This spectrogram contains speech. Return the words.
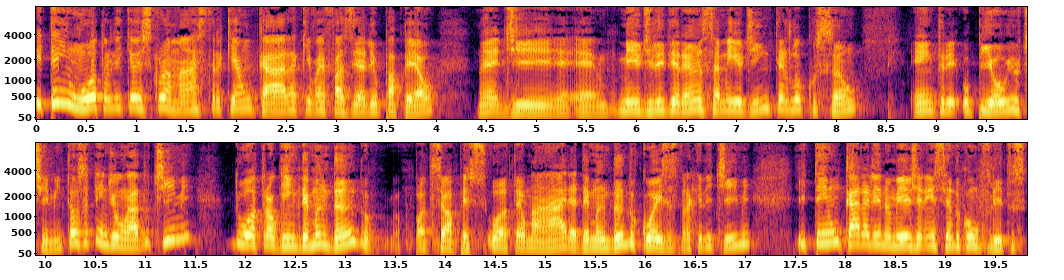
E tem um outro ali que é o Scrum Master, que é um cara que vai fazer ali o papel né, de é, é meio de liderança, meio de interlocução entre o PO e o time. Então você tem de um lado o time, do outro alguém demandando, pode ser uma pessoa, até uma área, demandando coisas para aquele time, e tem um cara ali no meio gerenciando conflitos.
